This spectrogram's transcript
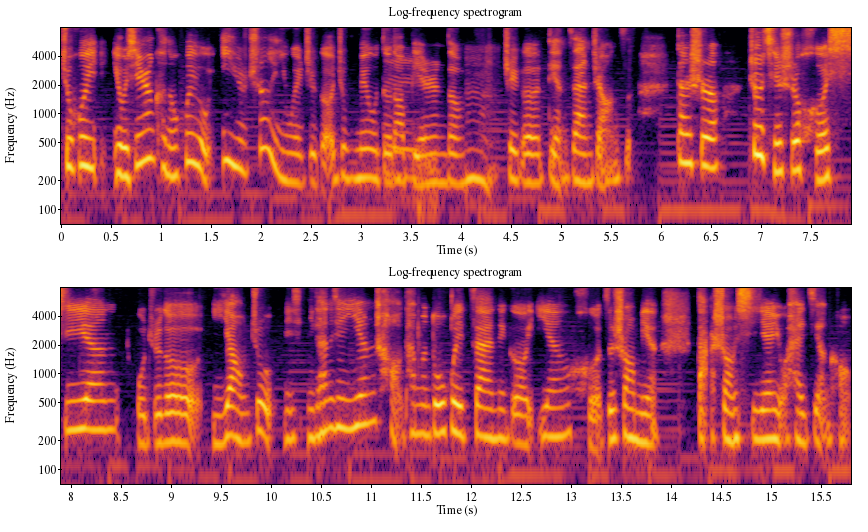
就会有些人可能会有抑郁症，因为这个就没有得到别人的这个点赞这样子。但是这其实和吸烟我觉得一样，就你你看那些烟厂，他们都会在那个烟盒子上面打上吸烟有害健康。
